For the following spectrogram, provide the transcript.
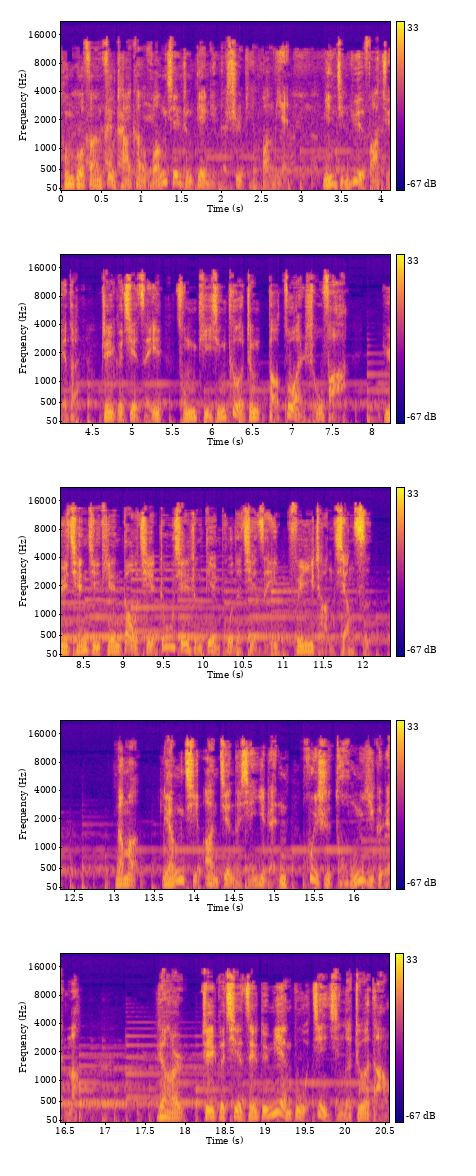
通过反复查看黄先生店里的视频画面，民警越发觉得这个窃贼从体型特征到作案手法，与前几天盗窃周先生店铺的窃贼非常相似。那么，两起案件的嫌疑人会是同一个人吗？然而，这个窃贼对面部进行了遮挡，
